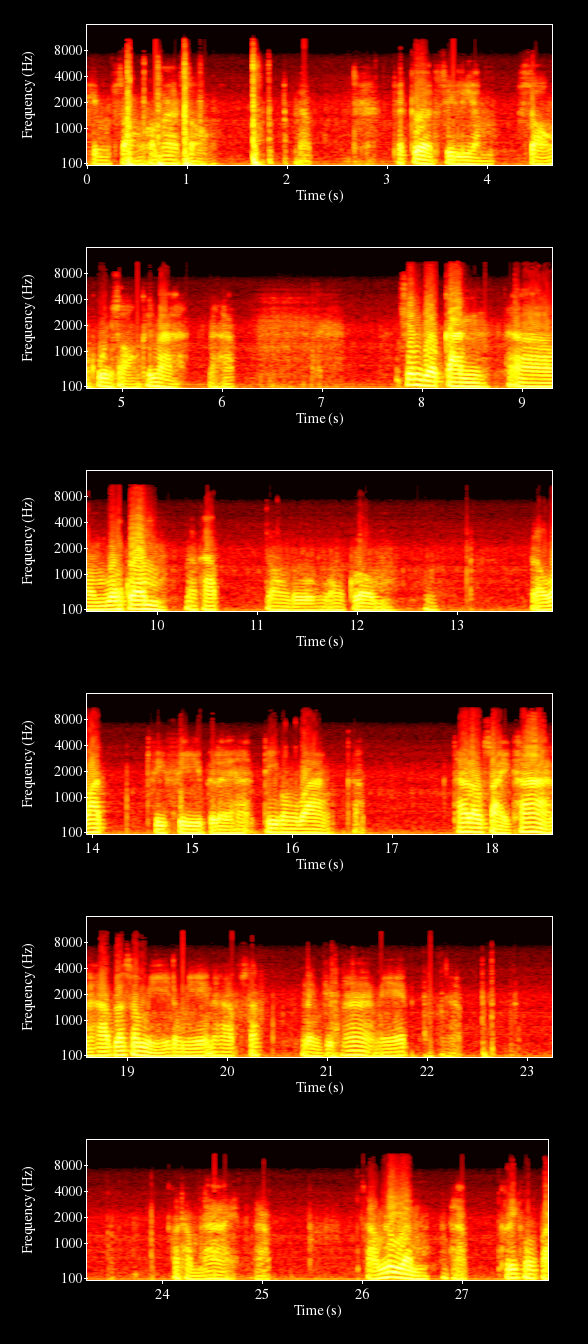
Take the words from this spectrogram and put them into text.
พิมพ์สองคอมาสองครับ จะเกิดสี่เหลี่ยมสองคูณสองขึ้นมานะครับ เช่นเดียวกันวงกลมนะครับ ลองดูวงกลม เราวาดฟรีๆไปเลยฮะที่ว่างๆครับ ถ้าเราใส่ค่านะครับรัศมีตรงนี้นะครับ สัก 1.5 เมตรนะครับ ก็ทำได้นะครับ สามเหลี่ยมนะครับ คลิกลงไป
